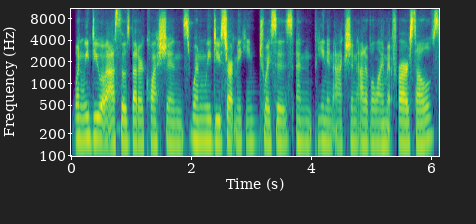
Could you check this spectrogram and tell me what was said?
when we do ask those better questions, when we do start making choices and being in action out of alignment for ourselves,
